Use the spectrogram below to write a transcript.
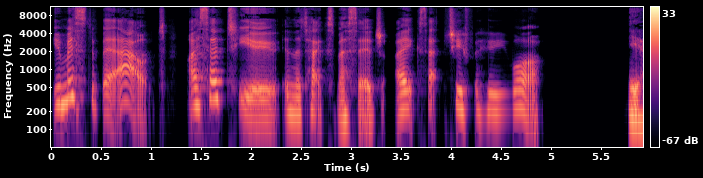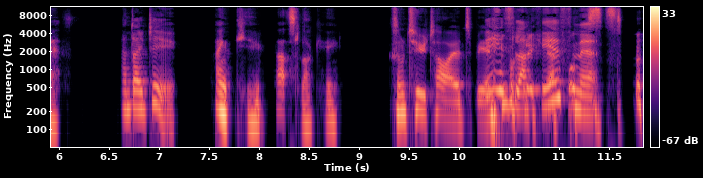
you missed a bit out. I said to you in the text message, I accept you for who you are. Yes. And I do. Thank you. That's lucky. Because I'm too tired to be It is lucky, isn't it?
